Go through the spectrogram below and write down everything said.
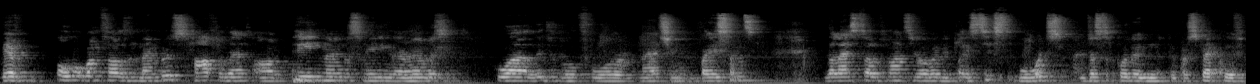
we have over 1,000 members. Half of that are paid members, meaning they're members who are eligible for matching placements. The last 12 months, we already placed 60 boards. And just to put in perspective,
